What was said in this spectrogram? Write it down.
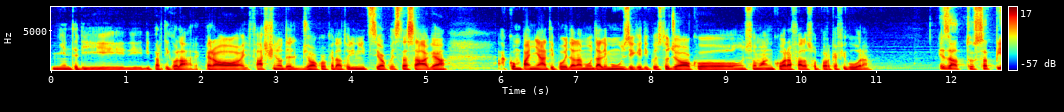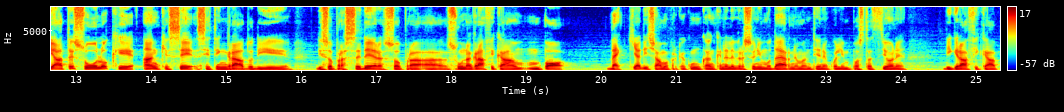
Niente di, di, di, particolare, però il fascino del gioco che ha dato l'inizio a questa saga, accompagnati poi dalla, dalle musiche di questo gioco, insomma, ancora fa la sua porca figura. Esatto, sappiate solo che anche se siete in grado di, di soprassedere sopra, uh, su una grafica un po' vecchia, diciamo, perché comunque anche nelle versioni moderne mantiene quell'impostazione di grafica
